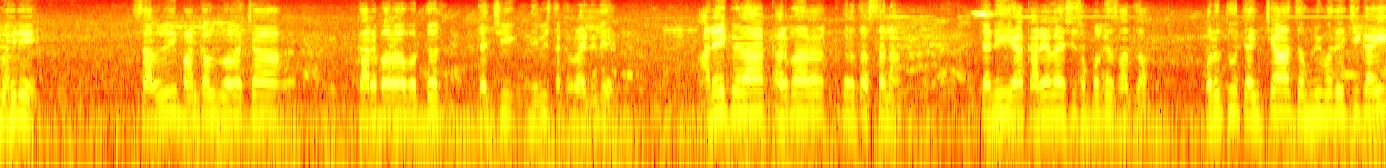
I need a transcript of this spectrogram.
महिने सार्वजनिक बांधकाम विभागाच्या कारभाराबद्दल त्यांची नेहमीच तक्रार राहिलेली आहे. अनेक वेळा कारभार करत असताना त्यांनी ह्या कार्यालयाशी संपर्क साधला. परंतु त्यांच्या जमिनीमध्ये जी काही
